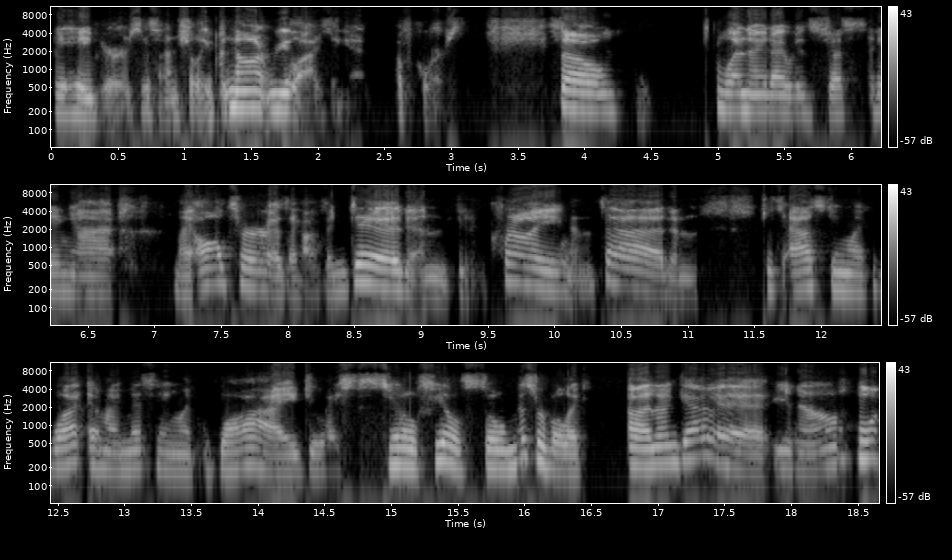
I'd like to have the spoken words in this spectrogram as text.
behaviors essentially, but not realizing it, of course. So one night I was just sitting at my altar as I often did and you know, crying and sad and just asking like what am I missing like why do I still feel so miserable like I get it, you know.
